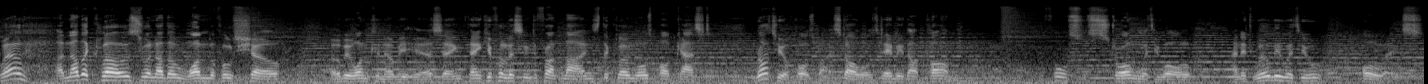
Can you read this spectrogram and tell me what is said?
Well, another close to another wonderful show. Obi-Wan Kenobi here saying thank you for listening to Frontlines, the Clone Wars podcast, brought to you, of course, by StarWarsDaily.com. The Force is strong with you all, and it will be with you always.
